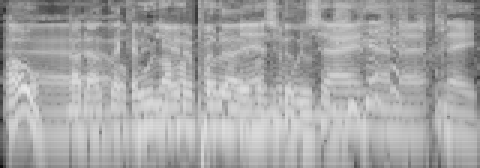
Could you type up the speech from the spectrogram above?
Oh, Eh, nou, over ken hoe lang een Polonaise dat moet zijn. En, eh, nee,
